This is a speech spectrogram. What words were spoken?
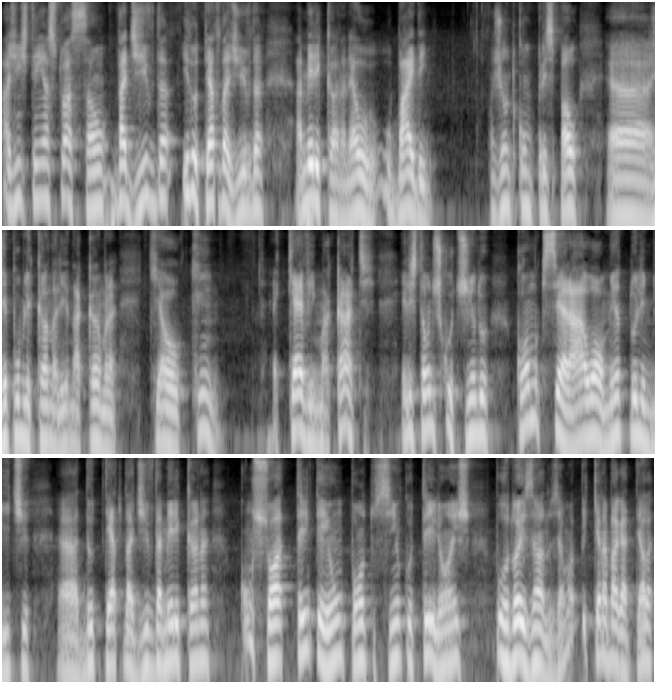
a gente tem a situação da dívida e do teto da dívida americana, né? O, o Biden, junto com o principal é, republicano ali na Câmara, que é o Kim, é Kevin McCarthy, eles estão discutindo como que será o aumento do limite uh, do teto da dívida americana com só 31,5 trilhões por dois anos. É uma pequena bagatela,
